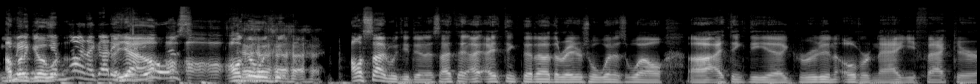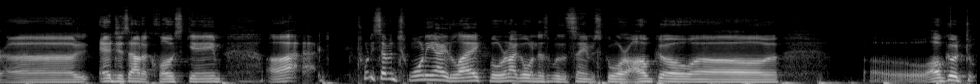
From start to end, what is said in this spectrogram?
You I'm gonna go. Get mine. I gotta yeah, I'll, yours. I'll, I'll- I'll go with you. I'll side with you, Dennis. I think I think that uh, the Raiders will win as well. Uh, I think the uh, Gruden over Nagy factor uh, edges out a close game. Uh, 27-20 I like, but we're not going this with the same score. I'll go. Uh, uh, I'll go. To,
